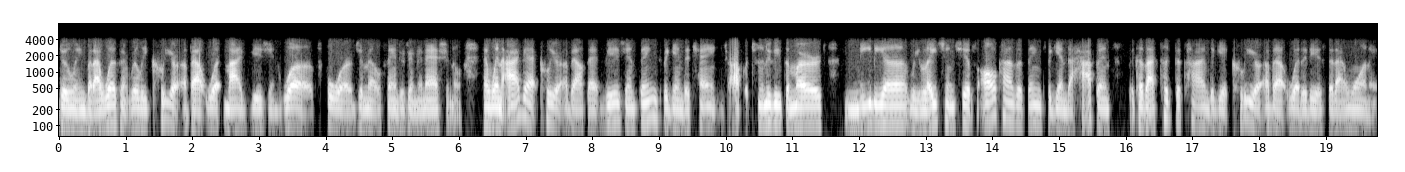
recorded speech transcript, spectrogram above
doing, but I wasn't really clear about what my vision was for Jamelle Sanders International. And when I got clear about that vision, things began to change. Opportunities emerged, media, relationships, all kinds of things began to happen because I took the time to get clear about what it is that I wanted.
